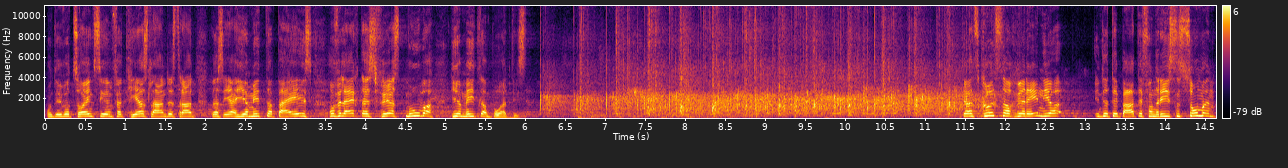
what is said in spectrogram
und überzeugen Sie Ihren Verkehrslandesrat, dass er hier mit dabei ist und vielleicht als First Mover hier mit an Bord ist. Ganz kurz noch, wir reden hier in der Debatte von Riesensummen.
